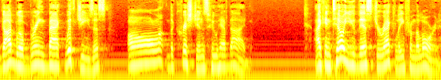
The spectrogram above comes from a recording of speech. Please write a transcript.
God will bring back with Jesus all the Christians who have died. I can tell you this directly from the Lord.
